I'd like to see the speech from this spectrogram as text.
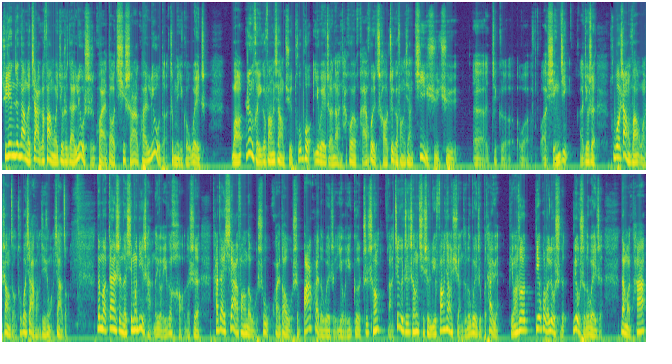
区间震荡的价格范围就是在六十块到七十二块六的这么一个位置，往任何一个方向去突破，意味着呢，它会还会朝这个方向继续去。呃，这个我呃行进啊，就是突破上方往上走，突破下方继续往下走。那么，但是呢，西蒙地产呢有一个好的是，它在下方的五十五块到五十八块的位置有一个支撑啊，这个支撑其实离方向选择的位置不太远。比方说跌破了六十的六十的位置，那么它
